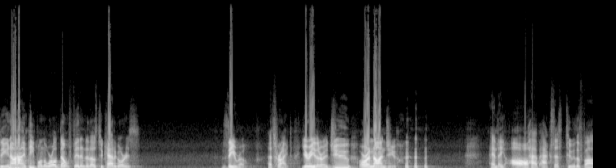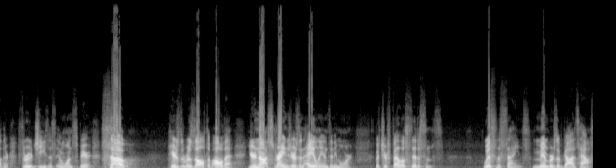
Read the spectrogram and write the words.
do you know how many people in the world don't fit into those two categories? Zero. That's right. You're either a Jew or a non Jew. and they all have access to the Father through Jesus in one Spirit. So, here's the result of all that you're not strangers and aliens anymore, but you're fellow citizens with the saints, members of God's house.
